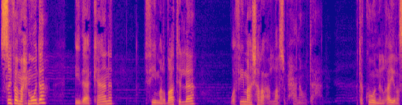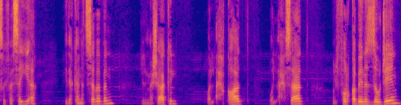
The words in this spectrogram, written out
صفة محمودة إذا كانت في مرضاة الله وفيما شرع الله سبحانه وتعالى. وتكون الغيرة صفة سيئة إذا كانت سببا للمشاكل والأحقاد والأحساد والفرقة بين الزوجين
